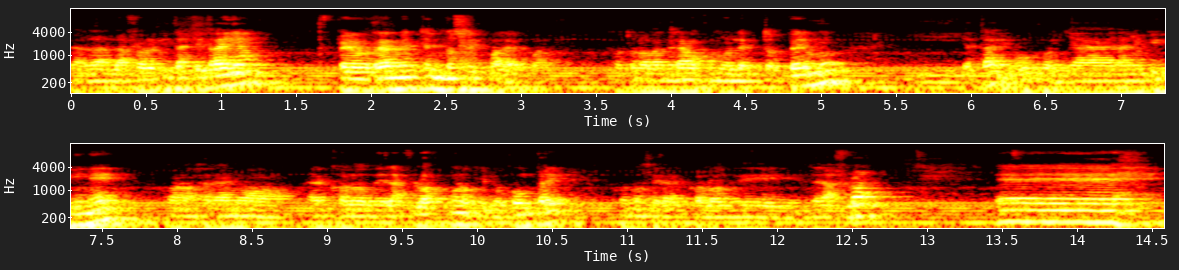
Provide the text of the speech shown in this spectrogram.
las, florecitas que traían, pero realmente no sé cuál es cuál. Nosotros lo venderemos como Leptospermum y ya está. Luego, pues ya el año que viene conoceremos el color de la flor. Bueno, quien lo compre conocerá el color de, la flor. Eh,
